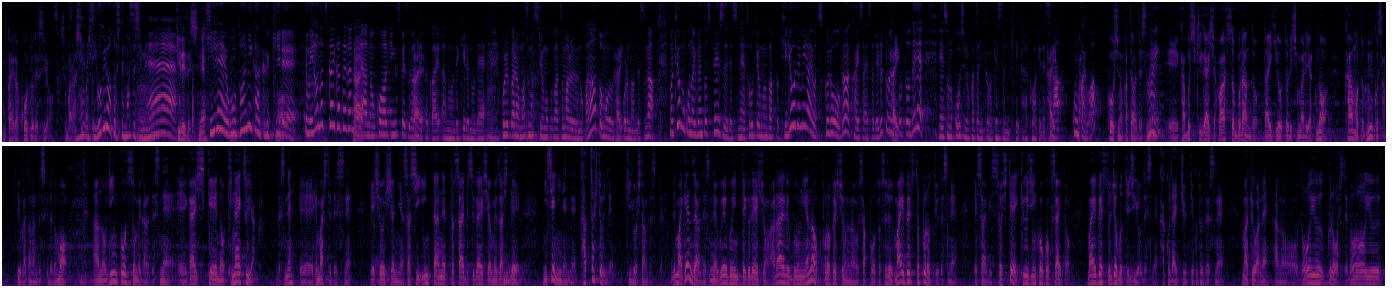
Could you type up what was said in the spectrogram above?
向かいが皇居ですよ。素晴らしい場所広々としてますしね、綺麗ですしね。綺麗もうとにかく綺麗。でもいろんな使い方がね、はい。あのコワーキングスペースがあったりとか、あのできるので、これからもますます注目が集まるのかなと思うところなんですが、まあ、今日もこのイベントスペースでですね東京ムーブアップ企業で未来を作ろうが開催されるということで、えーその講師の方に今日はゲストに来ていただくわけですが、はい。今回は、ま講師の方はですね、はい。えー株式会社ファーストブランド代表取締役の川本文子さんという方なんですけれどもあの銀行勤めからですね、えー外資系の機内通訳ですね、えー経ましてですね消費者に優しいインターネットサービス会社を目指して2002年にねたった一人で起業したんですって。で、まあ、現在はですねウェブインテグレーションあらゆる分野のプロフェッショナルをサポートするマイベストプロっていうですねサービスそして求人広告サイトマイベストジョブっていう事業をですね拡大中ということでですね。まあ今日はねあのどういう苦労してどういう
